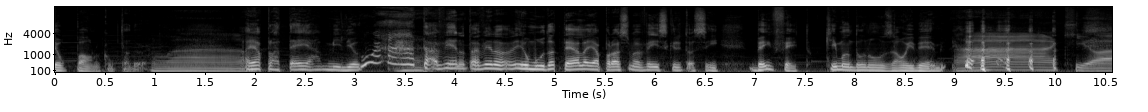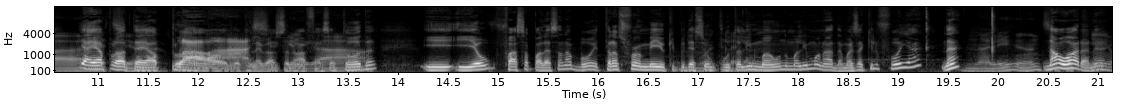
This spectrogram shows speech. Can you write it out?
Deu pau no computador. Uau. Aí a plateia, milhão, ah, tá vendo, tá vendo? Eu mudo a tela e a próxima vem escrito assim, bem feito. Quem mandou não usar um IBM? Ah, que ótimo. e aí a plateia aplaude aquele negócio, uma festa toda. E, e, eu faço a palestra na boa e transformei o que pudesse ser um puta legal. limão numa limonada. Mas aquilo foi a, né? Ali, antes, na hora, um né?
